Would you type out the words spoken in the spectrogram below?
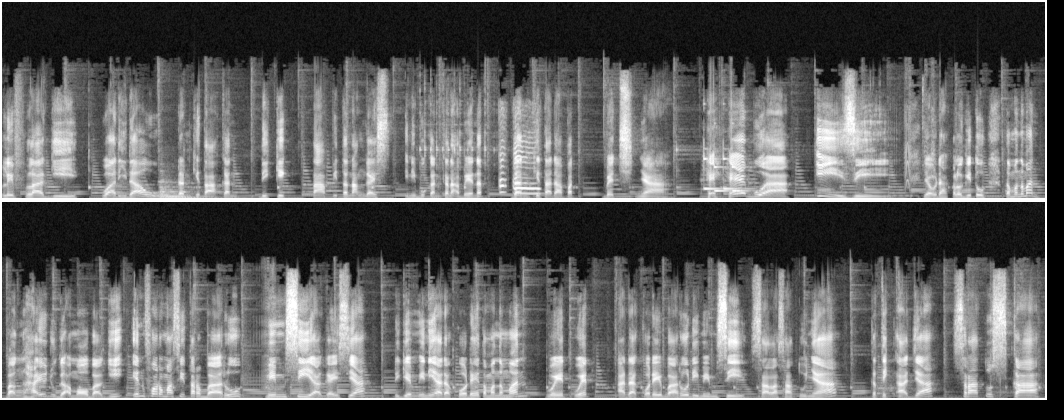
live lagi. Wadidaw, dan kita akan di-kick. Tapi tenang guys, ini bukan kena banned dan kita dapat badge-nya. Hehe buah, easy. Ya udah kalau gitu, teman-teman, Bang Hayu juga mau bagi informasi terbaru Mimsi ya guys ya. Di game ini ada kode teman-teman. Wait wait, ada kode baru di Mimsi. Salah satunya ketik aja 100k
